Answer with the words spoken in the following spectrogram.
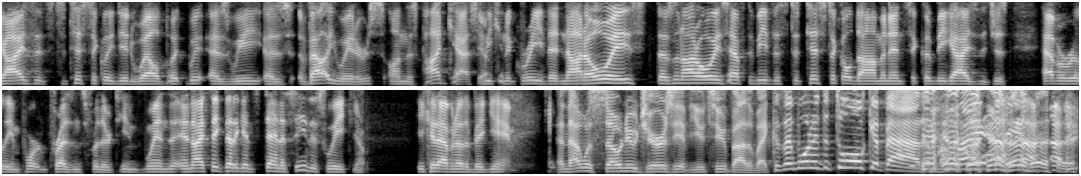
guys that statistically did well, but we, as we as evaluators on this podcast, yep. we can agree that not always does not always have to be the statistical dominance. It could be guys that just have a really important presence for their team wins. And I think that against Tennessee this week, yep. he could have another big game. And that was so New Jersey of you too, by the way, because I wanted to talk about him. Right?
